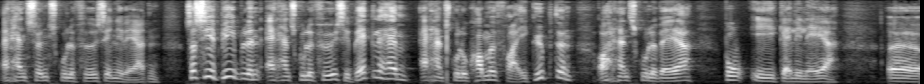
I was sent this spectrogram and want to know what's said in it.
at hans søn skulle fødes ind i verden. Så siger Bibelen, at han skulle fødes i Bethlehem, at han skulle komme fra Ægypten, og at han skulle være bo i Galilea. Øh,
